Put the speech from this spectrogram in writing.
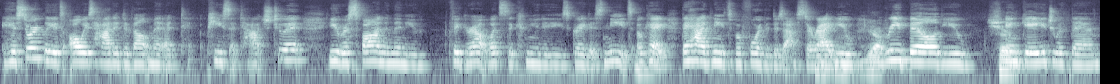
historically it's always had a development at- piece attached to it. You respond and then you figure out what's the community's greatest needs. Mm-hmm. Okay, they had needs before the disaster, right? You Yeah. rebuild, you Sure. engage with them.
